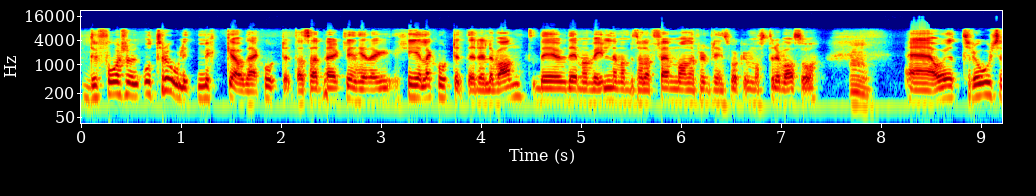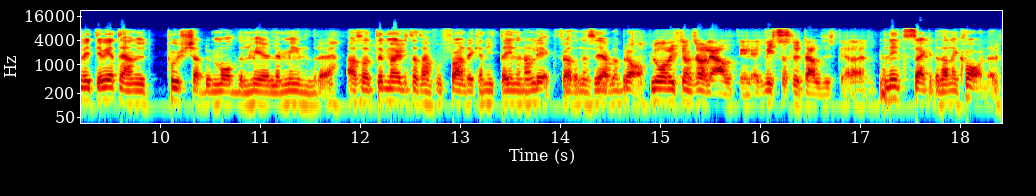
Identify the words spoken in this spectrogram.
du får så otroligt mycket av det här kortet. Alltså att verkligen hela, hela kortet är relevant. Det är det man vill när man betalar fem mana för en Planeswalker. måste det vara så. Mm. Eh, och jag tror så vitt jag vet är han utpushad ur modden mer eller mindre. Alltså att det är möjligt att han fortfarande kan hitta in i någon lek för att han är så jävla bra. Blåvitt kontroll är allting lek. Vissa slutar aldrig spela den. Men det är inte säkert att han är kvar där.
